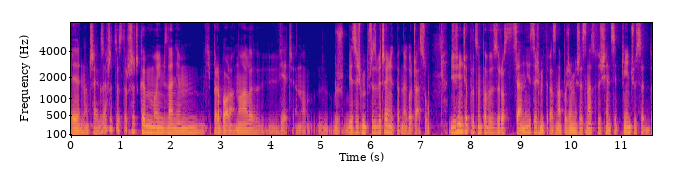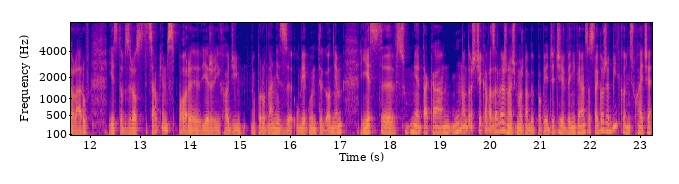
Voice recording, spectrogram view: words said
Yy, znaczy, jak zawsze to jest troszeczkę moim zdaniem hiperbola, no ale wiecie, no już jesteśmy przyzwyczajeni od pewnego czasu. 10% wzrost ceny, jesteśmy teraz na poziomie 16 500 dolarów. Jest to wzrost wzrost całkiem spory, jeżeli chodzi o porównanie z ubiegłym tygodniem. Jest e, w sumie taka no, dość ciekawa zależność, można by powiedzieć, wynikająca z tego, że Bitcoin, słuchajcie,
